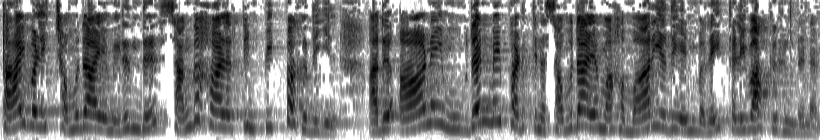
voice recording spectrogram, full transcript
தாய்வழி சமுதாயம் இருந்து சங்க காலத்தின் பிற்பகுதியில் அது ஆணை முதன்மைப்படுத்தின சமுதாயமாக மாறியது என்பதை தெளிவாக்குகின்றன.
